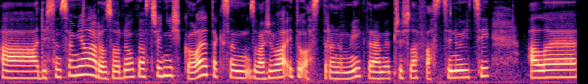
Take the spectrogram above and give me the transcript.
a když jsem se měla rozhodnout na střední škole, tak jsem zvažovala i tu astronomii, která mi přišla fascinující ale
